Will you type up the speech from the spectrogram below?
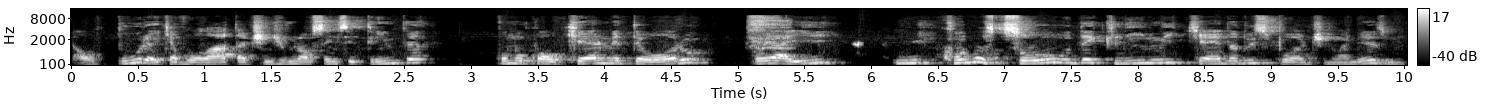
a altura que a Volata atingiu em 1930, como qualquer meteoro, foi aí que começou o declínio e queda do esporte, não é mesmo?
